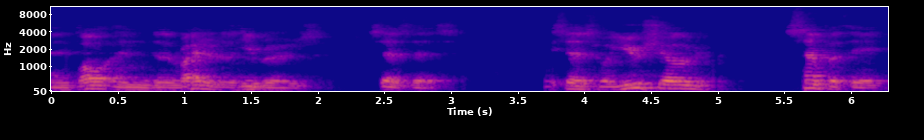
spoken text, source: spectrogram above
And Paul and the writer of the Hebrews says this. He says, Well, you showed sympathy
